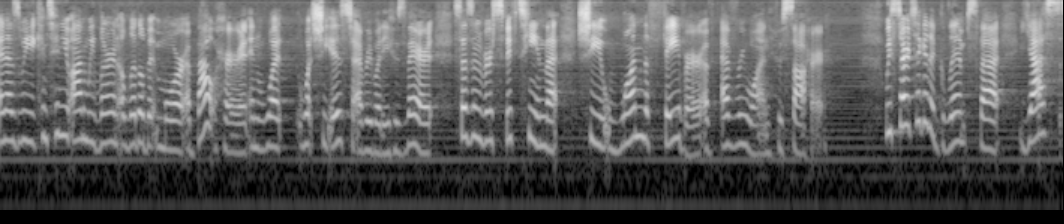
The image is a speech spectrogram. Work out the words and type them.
And as we continue on, we learn a little bit more about her and what, what she is to everybody who's there. It says in verse 15 that she won the favor of everyone who saw her we start to get a glimpse that, yes,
